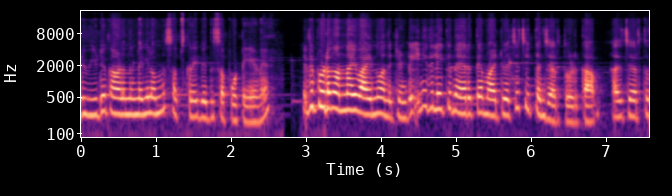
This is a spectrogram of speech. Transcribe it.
ഒരു വീഡിയോ കാണുന്നുണ്ടെങ്കിൽ ഒന്ന് സബ്സ്ക്രൈബ് ചെയ്ത് സപ്പോർട്ട് ചെയ്യണേ. ഇതിപ്പോൾ ഇവിടെ നന്നായി വയന്നു വന്നിട്ടുണ്ട്. ഇനി ഇതിലേക്ക് നേരത്തെ മാറ്റി വെച്ച് ചിക്കൻ ചേർത്ത് കൊടുക്കാം. അത് ചേർത്ത്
